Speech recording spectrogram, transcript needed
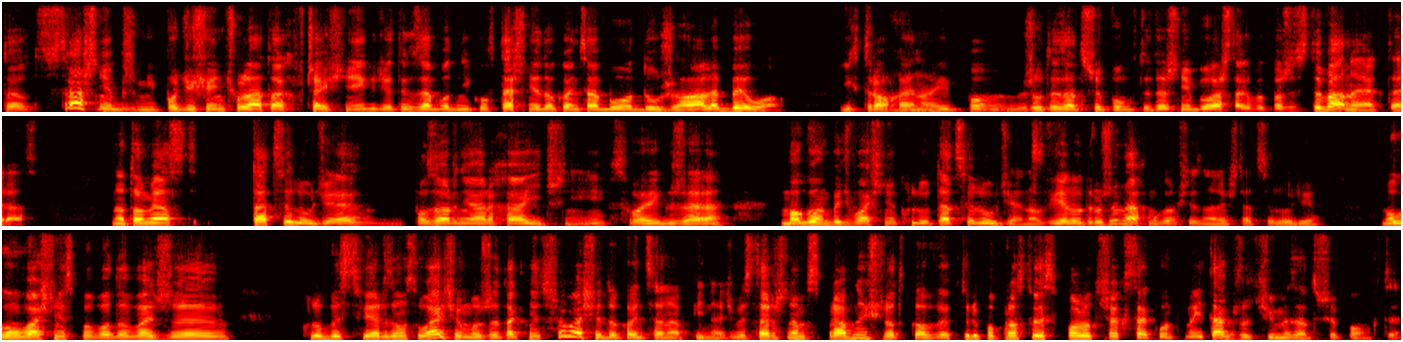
to strasznie brzmi po 10 latach wcześniej, gdzie tych zawodników też nie do końca było dużo, ale było ich trochę. No i po, rzuty za trzy punkty też nie były aż tak wykorzystywane jak teraz. Natomiast tacy ludzie, pozornie archaiczni w swojej grze, mogą być właśnie tacy ludzie. No, w wielu drużynach mogą się znaleźć tacy ludzie. Mogą właśnie spowodować, że kluby stwierdzą, słuchajcie, może tak nie trzeba się do końca napinać. Wystarczy nam sprawny środkowy, który po prostu jest w polu trzech sekund. My i tak rzucimy za trzy punkty.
